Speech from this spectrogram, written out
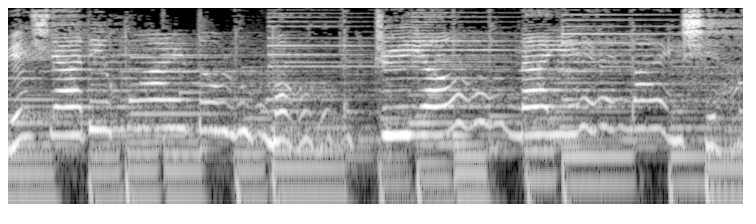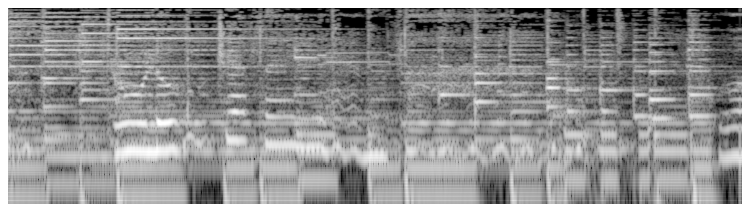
月下的花儿都入梦，只有那夜来香吐露着芬芳。我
